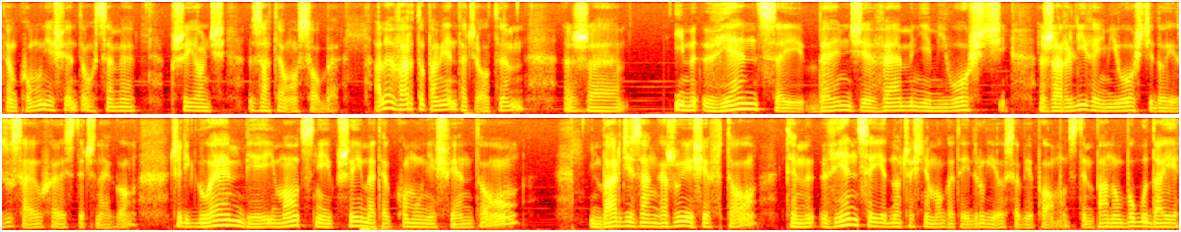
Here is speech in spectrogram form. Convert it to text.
tę Komunię Świętą chcemy przyjąć za tę osobę. Ale warto pamiętać o tym, że im więcej będzie we mnie miłości, żarliwej miłości do Jezusa Eucharystycznego, czyli głębiej i mocniej przyjmę tę komunię świętą, im bardziej zaangażuję się w to, tym więcej jednocześnie mogę tej drugiej osobie pomóc. Tym Panu Bogu daje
